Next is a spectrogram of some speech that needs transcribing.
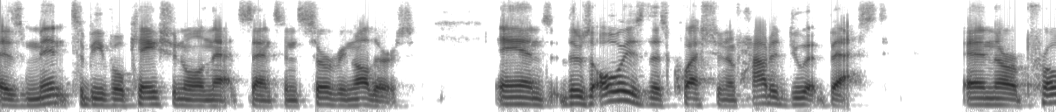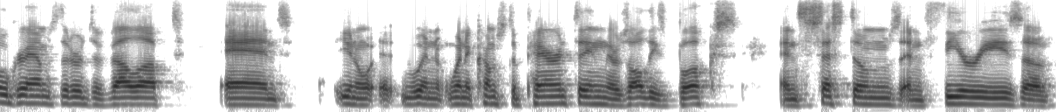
is meant to be vocational in that sense and serving others And there's always this question of how to do it best. And there are programs that are developed. And, you know, when, when it comes to parenting, there's all these books and systems and theories of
